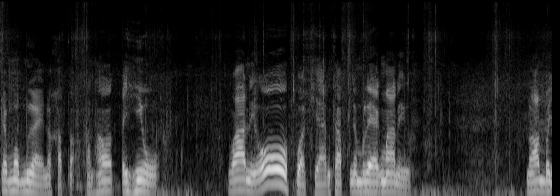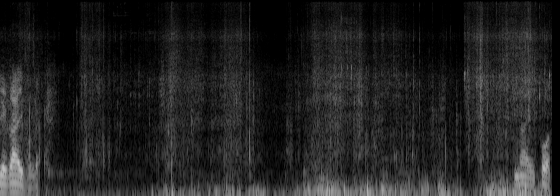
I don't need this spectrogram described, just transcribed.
จังมเมื่อยนะครับเนาะคันเขาไปหิวว่านี่โอ้ ปวดแขนครับยำแรงมานี่นอนบ่อยากได้ผมแหละง่ายกด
